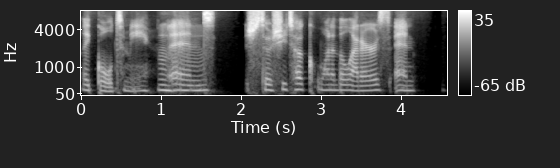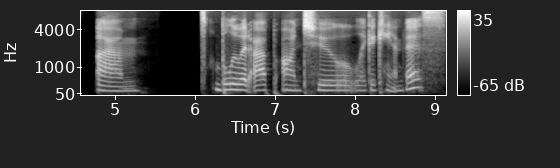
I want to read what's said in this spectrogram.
like gold to me. Mhm. And so she took one of the letters and um blew it up onto like a canvas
